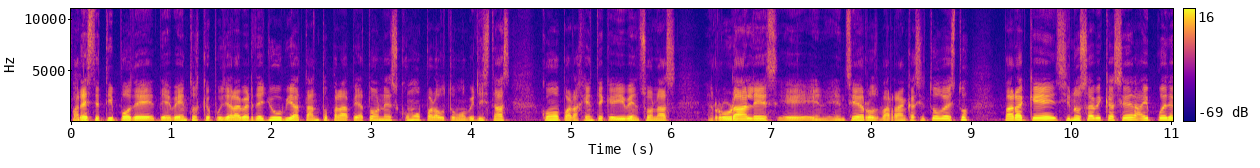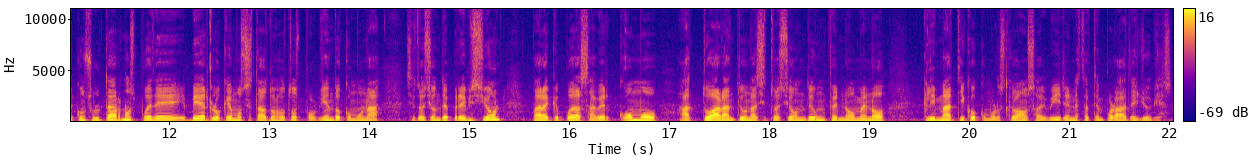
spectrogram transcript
para este tipo de, eventos que pudiera haber de lluvia, tanto para peatones como para automovilistas, como para gente que vive en zonas rurales, eh, en, cerros, barrancas y todo esto, para que si no sabe qué hacer, ahí puede consultarnos, puede ver lo que hemos estado nosotros viendo como una situación de previsión, para que pueda saber cómo actuar ante una situación de un fenómeno climático como los que vamos a vivir en esta temporada de lluvias.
